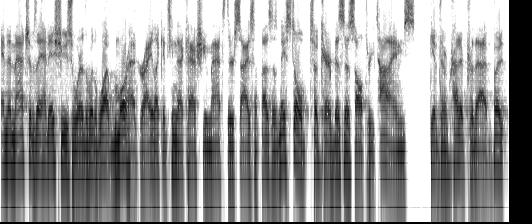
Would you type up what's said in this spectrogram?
And the matchups they had issues with with what Morehead, right? Like a team that can actually match their size and athleticism. They still took care of business all three times. Give them credit for that. But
